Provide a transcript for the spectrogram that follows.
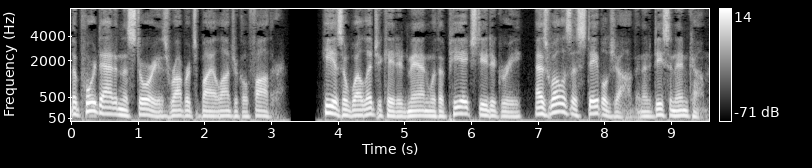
The poor dad in the story is Robert's biological father. He is a well educated man with a PhD degree, as well as a stable job and a decent income.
